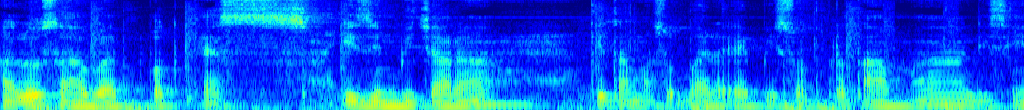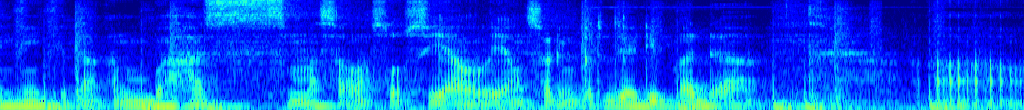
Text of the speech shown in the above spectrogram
Halo sahabat podcast izin bicara. Kita masuk pada episode pertama. Di sini kita akan membahas masalah sosial yang sering terjadi pada uh,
